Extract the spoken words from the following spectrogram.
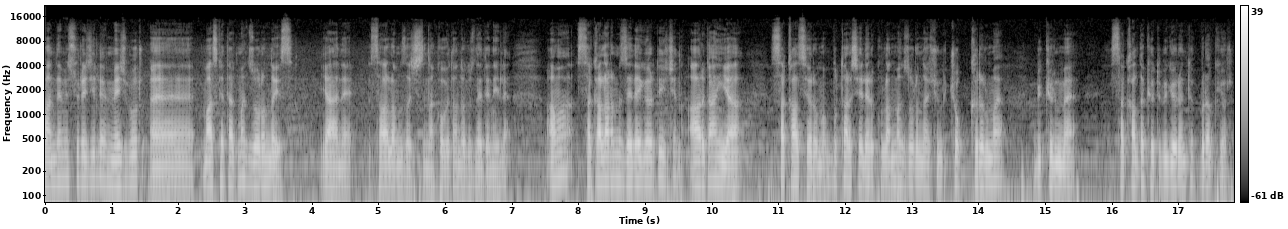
pandemi süreciyle mecbur e, maske takmak zorundayız. Yani sağlığımız açısından COVID-19 nedeniyle. Ama sakallarımız zede gördüğü için argan yağı, sakal serumu bu tarz şeyleri kullanmak zorundayız. Çünkü çok kırılma, bükülme, sakalda kötü bir görüntü bırakıyor.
